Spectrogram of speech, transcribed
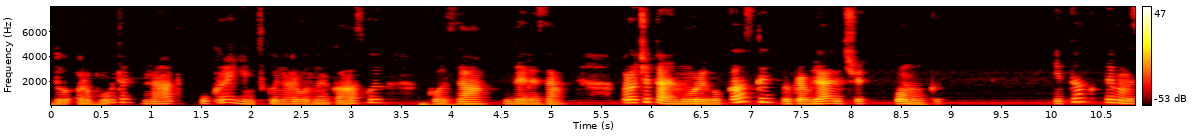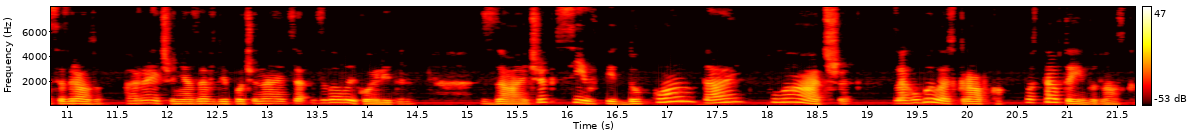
до роботи над українською народною казкою Коза Дереза. Прочитаємо уривок казки, виправляючи помилки. І так, дивимося зразу. Речення завжди починається з великої літери. Зайчик сів під дубком та й плаче. Загубилась крапка. Поставте її, будь ласка.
